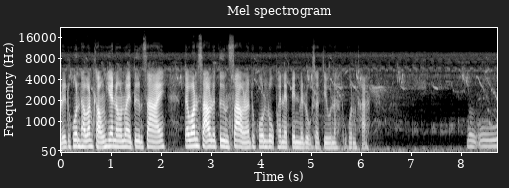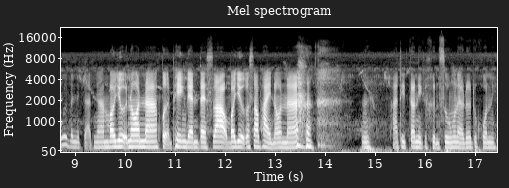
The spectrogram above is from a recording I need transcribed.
เลยทุกคนถ้าวันเขาเฮียนนอนไว้ตื่นสาย แต่วันเสาร์เลยตื่นเศร้านะทุกคนลูกภายในเป็นเป็นลูกสจิวนะทุกคนค่ะเมืองโอ้ยบรรยากาศงามเบาเยอะนอนนะ เปิดเพลงแดนแต่เศร้าเบาเยอะก็เศร้าไผ่นอนนะอืมพระอาทิตย์ตอนนี้ก็ขึ้นสูงแล้วเด้อทุกคนนี่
